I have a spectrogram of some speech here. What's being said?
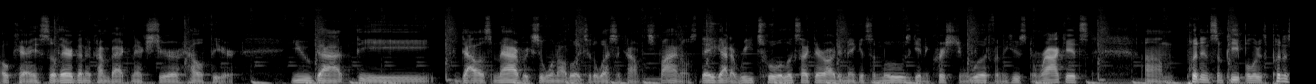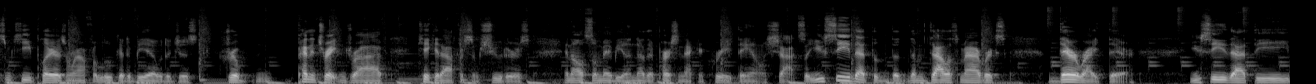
Okay, so they're going to come back next year healthier. You got the Dallas Mavericks who went all the way to the Western Conference Finals. They got a retool. Looks like they're already making some moves, getting Christian Wood from the Houston Rockets, um, putting some people, putting some key players around for Luka to be able to just dribble, penetrate and drive, kick it out for some shooters, and also maybe another person that can create their own shot. So you see that the, the, the Dallas Mavericks, they're right there. You see that the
